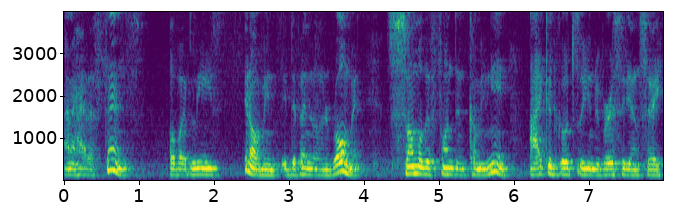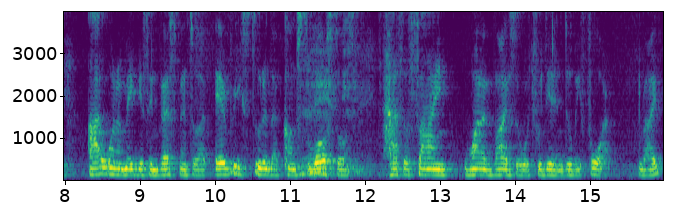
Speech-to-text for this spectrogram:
and I had a sense of at least, you know, I mean, it depended on enrollment, some of the funding coming in. I could go to the university and say, I want to make this investment so that every student that comes to Hostos has assigned one advisor, which we didn't do before, right?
